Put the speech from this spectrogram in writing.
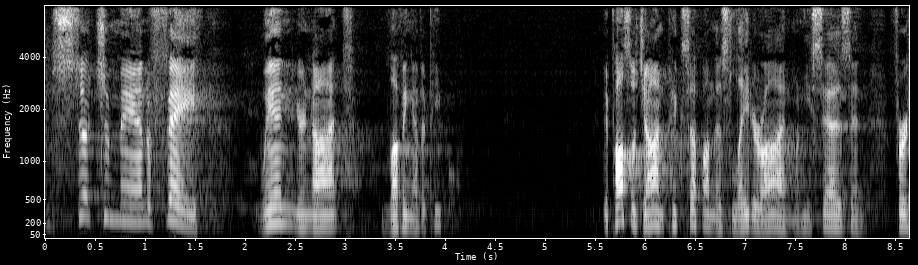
I'm such a man of faith when you're not loving other people. The Apostle John picks up on this later on when he says in 1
